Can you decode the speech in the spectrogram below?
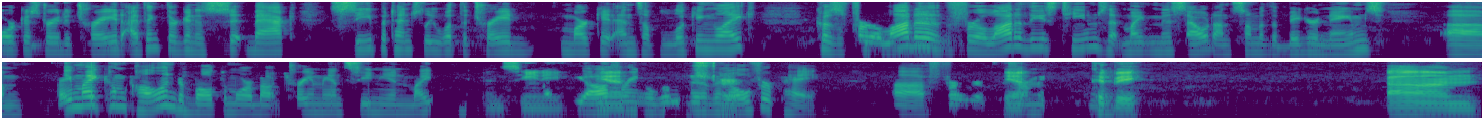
orchestrate a trade. I think they're going to sit back, see potentially what the trade market ends up looking like, because for a lot of for a lot of these teams that might miss out on some of the bigger names, um, they might come calling to Baltimore about Trey Mancini and might Mancini be offering yeah, a little bit of an overpay uh, for yeah for could be. Um,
